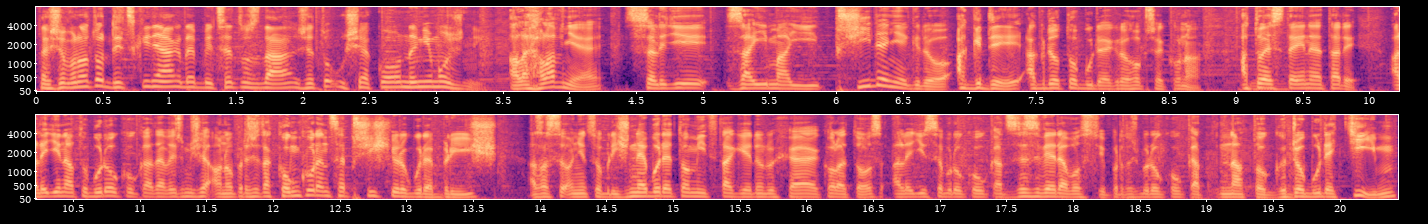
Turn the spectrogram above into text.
Takže ono to vždycky nějak jde, byť se to zdá, že to už jako není možný. Ale hlavně se lidi zajímají, přijde někdo a kdy a kdo to bude, kdo ho překoná. A to je stejné tady. A lidi na to budou koukat a věřím, že ano, protože ta konkurence příští rok bude blíž a zase o něco blíž. Nebude to mít tak jednoduché jako letos a lidi se budou koukat ze zvědavosti, protože budou koukat na to, kdo bude tím,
